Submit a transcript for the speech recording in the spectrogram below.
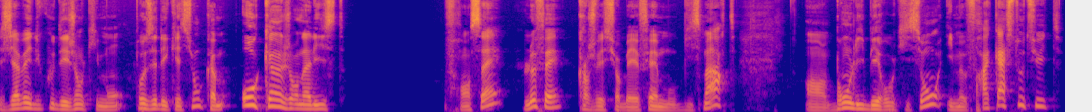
j'avais du coup des gens qui m'ont posé des questions comme aucun journaliste français le fait. Quand je vais sur BFM ou Bismart, en bons libéraux qui sont, ils me fracassent tout de suite.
